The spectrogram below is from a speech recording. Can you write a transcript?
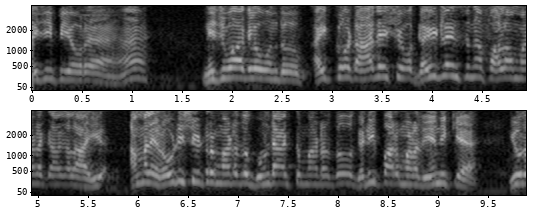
I G P ಅವರೇ ನಿಜವಾಗ್ಲೂ ಒಂದು ಹೈಕೋರ್ಟ್ ಆದೇಶ ಗೈಡ್ಲೈನ್ಸ್ನ ಫಾಲೋ ಮಾಡಕ್ಕಾಗಲ್ಲ ಆಮೇಲೆ ರೌಡಿ ಶೀಟರ್ ಮಾಡೋದು, ಗುಂಡಾ ಆಕ್ಟ್ ಮಾಡೋದು, ಗಡಿಪಾರು ಮಾಡೋದು ಏನಕ್ಕೆ? ಇವರ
